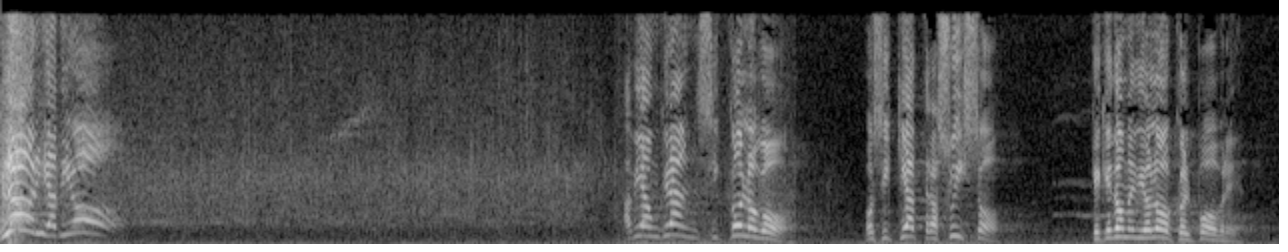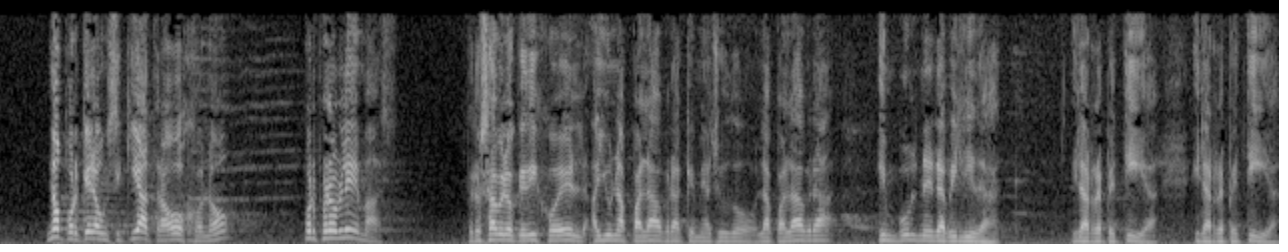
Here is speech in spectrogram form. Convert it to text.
Gloria a Dios. Había un gran psicólogo o psiquiatra suizo que quedó medio loco el pobre. No porque era un psiquiatra, ojo, ¿no? Por problemas. Pero ¿sabe lo que dijo él? Hay una palabra que me ayudó, la palabra invulnerabilidad. Y la repetía, y la repetía,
